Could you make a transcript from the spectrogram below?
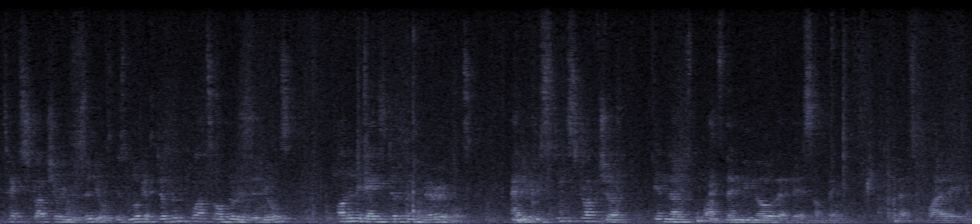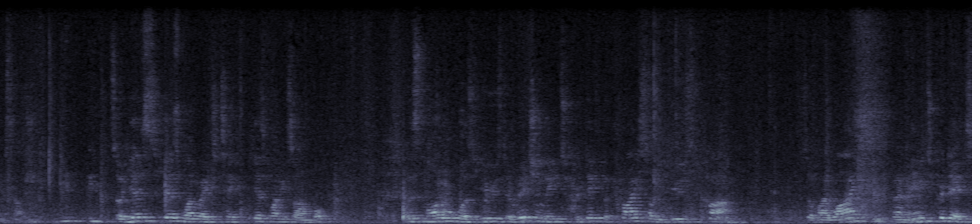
detect structure in residuals is look at different plots of the residuals plotted against different variables. And if we see structure in those plots, then we know that there's something that's violating an assumption. So here's, here's one way to take, here's one example. This model was used originally to predict the price of a used car. So my y that I'm aiming to predict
